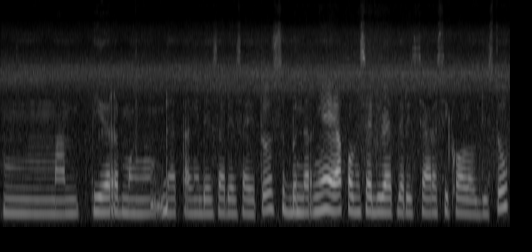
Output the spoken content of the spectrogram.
mm, mampir mendatangi desa-desa itu sebenarnya ya kalau misalnya dilihat dari secara psikologis tuh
